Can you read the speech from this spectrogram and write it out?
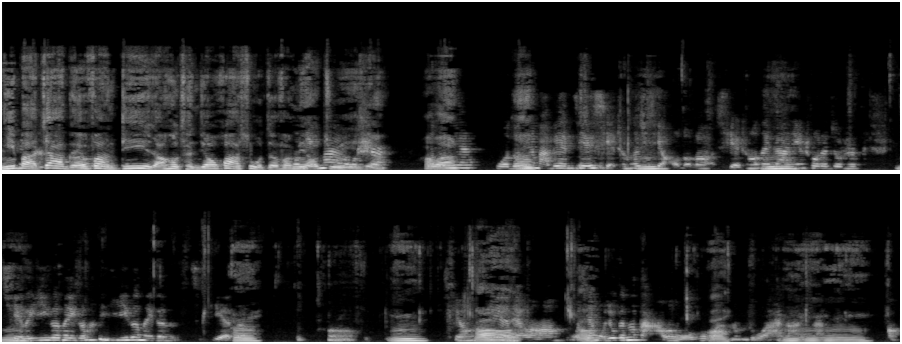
你把价格放低，然后成交话术这方面要注意一下，好吧我昨？天把链接写成个嗯。小的了，写成那个按您说的，就是写了一个那个 一个那个写的，嗯。嗯，嗯。行，谢啊谢您了啊，我啊先我就跟他打了，我不管啊那么多，爱嗯咋地咋地。嗯嗯。嗯，好。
